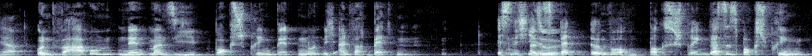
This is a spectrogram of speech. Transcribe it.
Ja. Und warum nennt man sie Boxspringbetten und nicht einfach Betten? Ist nicht jedes Also- Bett irgendwo auch ein Boxspringbett? Was ist Boxspringen?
